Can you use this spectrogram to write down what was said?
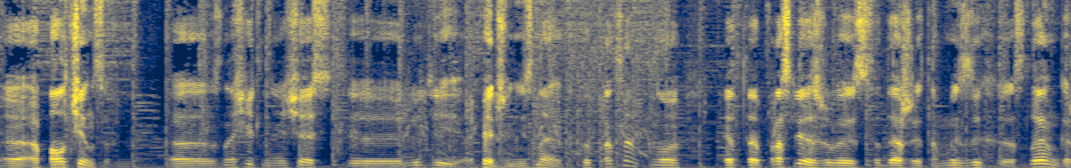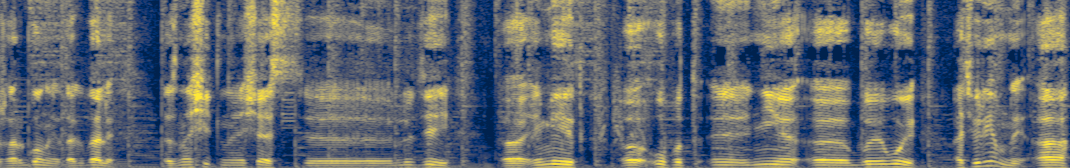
э, ополченцев э, значительная часть э, людей, опять же, не знаю какой процент, но это прослеживается даже там из их сленга, жаргона и так далее. Значительная часть э, людей э, имеет э, опыт э, не э, боевой, а тюремный, а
